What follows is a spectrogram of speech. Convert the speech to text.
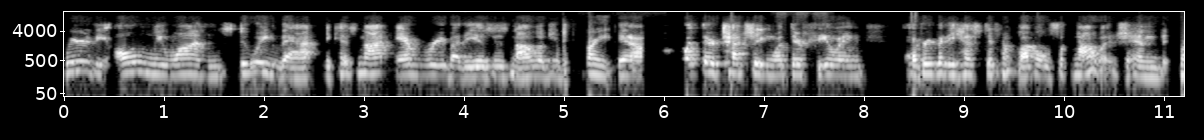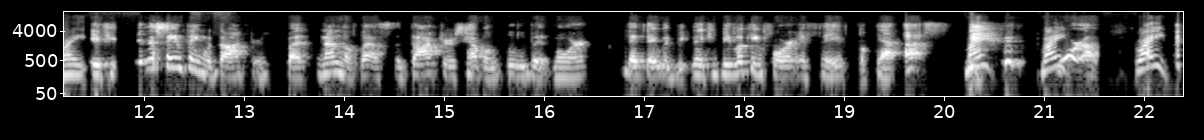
we're the only ones doing that because not everybody is as knowledgeable. Right. You know, what they're touching, what they're feeling. Everybody has different levels of knowledge. And right. if you and the same thing with doctors, but nonetheless, the doctors have a little bit more that they would be they could be looking for if they looked at us. Right. Right. Right.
